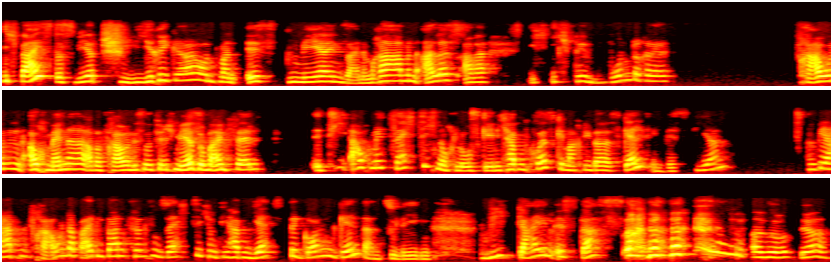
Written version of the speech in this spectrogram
ich weiß, das wird schwieriger und man ist mehr in seinem Rahmen, alles, aber ich, ich bewundere Frauen, auch Männer, aber Frauen ist natürlich mehr so mein Feld, die auch mit 60 noch losgehen. Ich habe einen Kurs gemacht über das Geld investieren und wir hatten Frauen dabei, die waren 65 und die haben jetzt begonnen, Geld anzulegen. Wie geil ist das? also, ja,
